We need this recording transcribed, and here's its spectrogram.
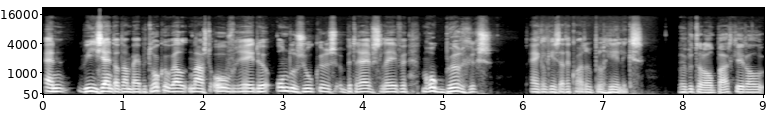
En wie zijn er dan bij betrokken? Wel, naast overheden, onderzoekers, bedrijfsleven, maar ook burgers. Eigenlijk is dat een quadruple helix. We hebben het er al een paar keer al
